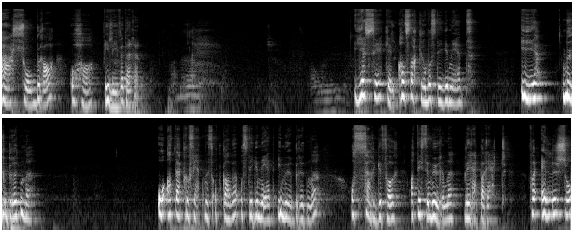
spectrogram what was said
er så bra å ha i livet, dere. Jesekel han snakker om å stige ned i murbruddene. Og at det er profetenes oppgave å stige ned i murbruddene og sørge for at disse murene blir reparert. For ellers så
